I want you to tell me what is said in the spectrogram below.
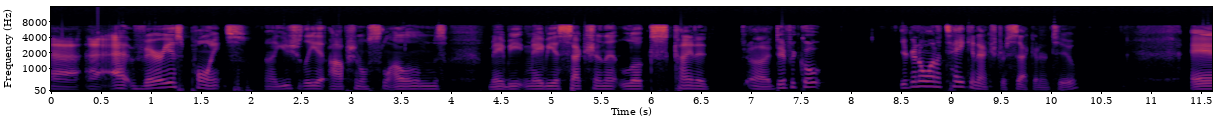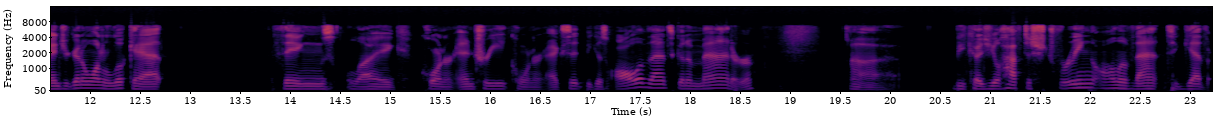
uh, at various points, uh, usually at optional slaloms, maybe maybe a section that looks kind of uh, difficult, you're going to want to take an extra second or two, and you're going to want to look at things like corner entry, corner exit, because all of that's going to matter, uh, because you'll have to string all of that together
